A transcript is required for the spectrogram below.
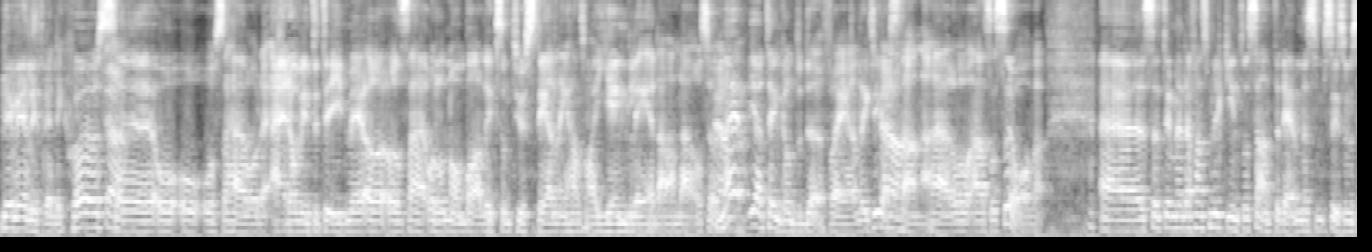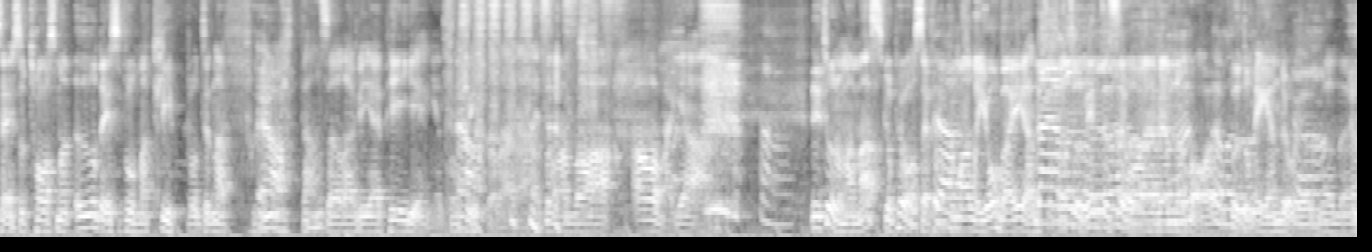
blev väldigt religiös eh, och, och, och så här och det, nej det har vi inte tid med. Och, och, så här, och någon bara liksom tog ställning, han som var gängledaren där och så. Nej, jag tänker inte dö för er, liksom, jag Ja. stannar här och alltså så va. Eh, så att, men det fanns mycket intressant i det, men som, precis som du säger så tas man ur det så får man klipper till den här fruktansvärda VIP-gänget som Ja. sitter där. Alltså man bara, oh my god. Det är tur de har masker på sig för de kommer aldrig jobba igen. Nej, så jag tror eller- inte så eh, vem de var, förutom en då. Ja. Men, eh,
